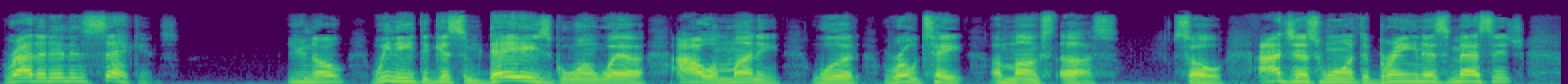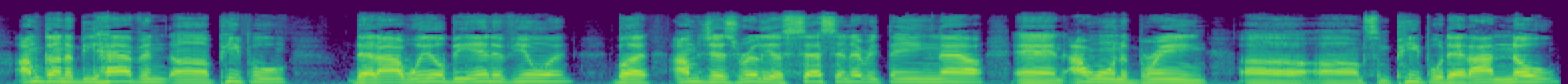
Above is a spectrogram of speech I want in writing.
rather than in seconds. You know, we need to get some days going where our money would rotate amongst us. So I just want to bring this message. I'm going to be having uh, people that I will be interviewing but I'm just really assessing everything now, and I want to bring uh, um, some people that I know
